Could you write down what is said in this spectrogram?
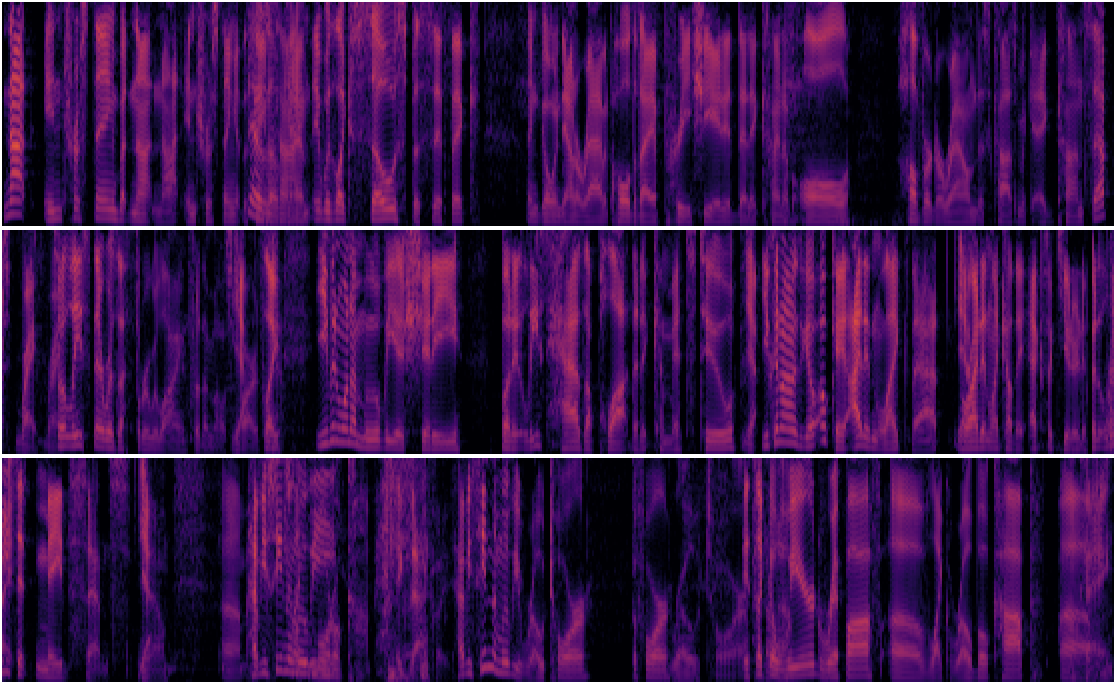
not interesting, but not not interesting at the it same was okay. time. It was like so specific and going down a rabbit hole that I appreciated that it kind of all hovered around this cosmic egg concept. Right, right. So at least there was a through line for the most Yeah, part. It's like even when a movie is shitty, but at least has a plot that it commits to, Yeah. you can always go, okay, I didn't like that, Yeah. or I didn't like how they executed it, but at Right. least it made sense. Yeah. You know? um, have you seen It's the like movie Mortal Kombat. exactly. Have you seen the movie Rotor before? Rotor. It's like a know. weird ripoff of like RoboCop. Um, Okay.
